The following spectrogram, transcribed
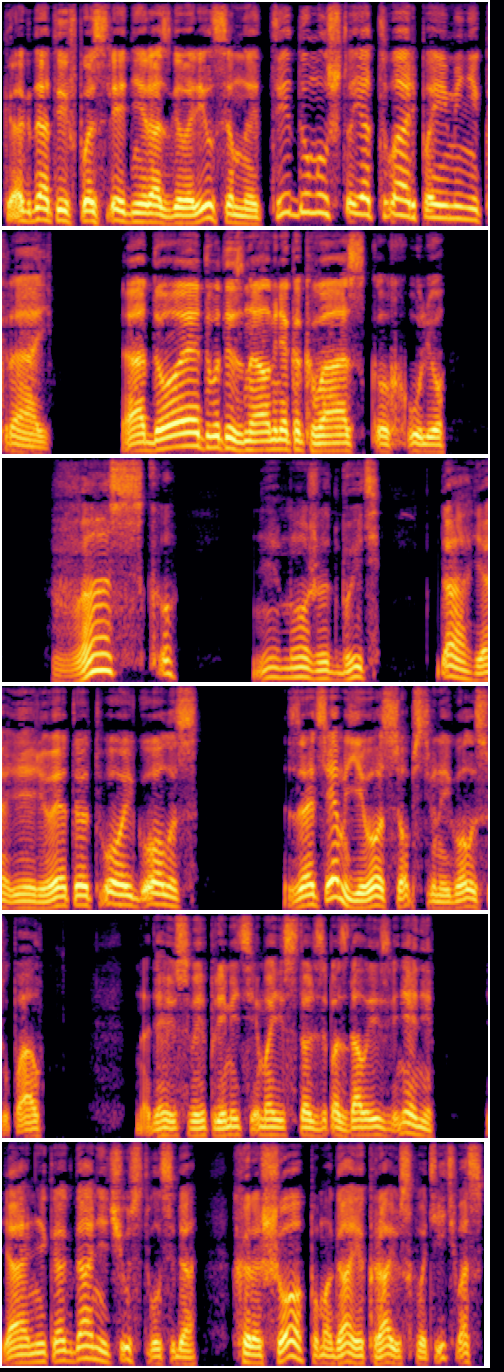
Когда ты в последний раз говорил со мной, ты думал, что я тварь по имени Край. А до этого ты знал меня как Васко, Хулио. Васко? Не может быть. Да, я верю, это твой голос. Затем его собственный голос упал. Надеюсь, вы примете мои столь запоздалые извинения. Я никогда не чувствовал себя хорошо, помогая краю схватить вас.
